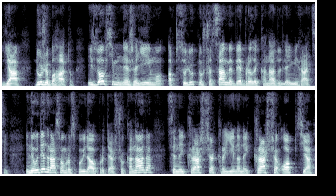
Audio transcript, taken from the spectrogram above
Я дуже багато. І зовсім не жаліємо абсолютно, що саме вибрали Канаду для імміграції. І не один раз вам розповідав про те, що Канада це найкраща країна, найкраща опція,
